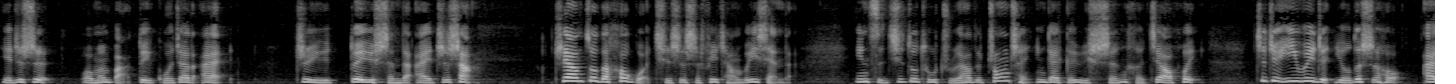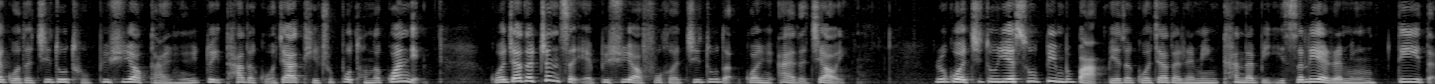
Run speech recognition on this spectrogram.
也就是我们把对国家的爱置于对于神的爱之上。这样做的后果其实是非常危险的。因此，基督徒主要的忠诚应该给予神和教会。这就意味着，有的时候，爱国的基督徒必须要敢于对他的国家提出不同的观点，国家的政策也必须要符合基督的关于爱的教义。如果基督耶稣并不把别的国家的人民看得比以色列人民低一等，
